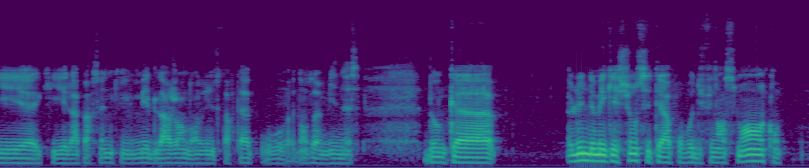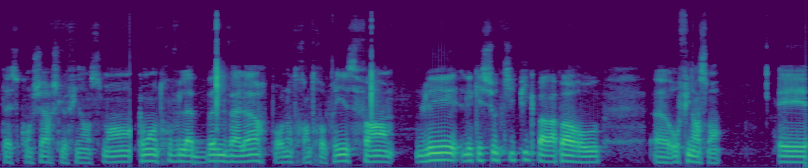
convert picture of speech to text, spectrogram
qui est, la personne qui met de l'argent dans une startup ou euh, dans un business. Donc, euh, l'une de mes questions, c'était à propos du financement. Quand est-ce qu'on cherche le financement? Comment on trouve la bonne valeur pour notre entreprise? Enfin, les, les questions typiques par rapport au, euh, au financement. Et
